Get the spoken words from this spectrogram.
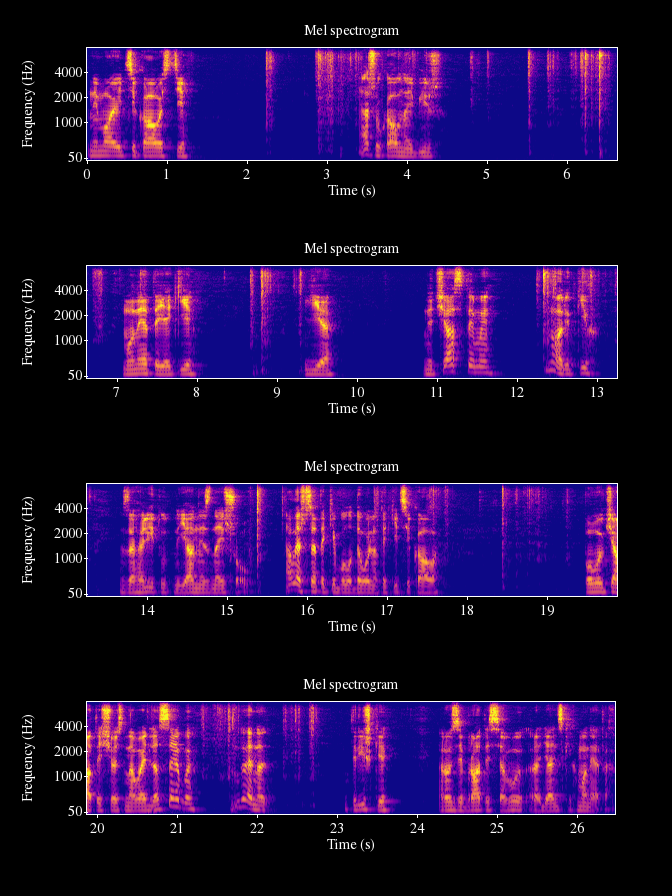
не мають цікавості. Я шукав найбільш монети, які є нечастими, ну а рідких взагалі тут я не знайшов. Але ж все-таки було доволі таки цікаво повивчати щось нове для себе, ну трішки розібратися в радянських монетах.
